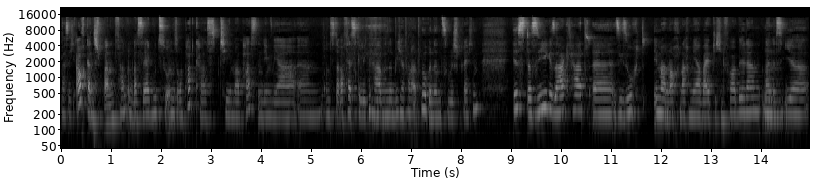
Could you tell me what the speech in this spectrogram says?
was ich auch ganz spannend fand und was sehr gut zu unserem Podcast-Thema passt, indem wir ähm, uns darauf festgelegt haben, Bücher von Autorinnen zu besprechen, ist, dass sie gesagt hat, äh, sie sucht immer noch nach mehr weiblichen Vorbildern, weil mhm. es ihr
